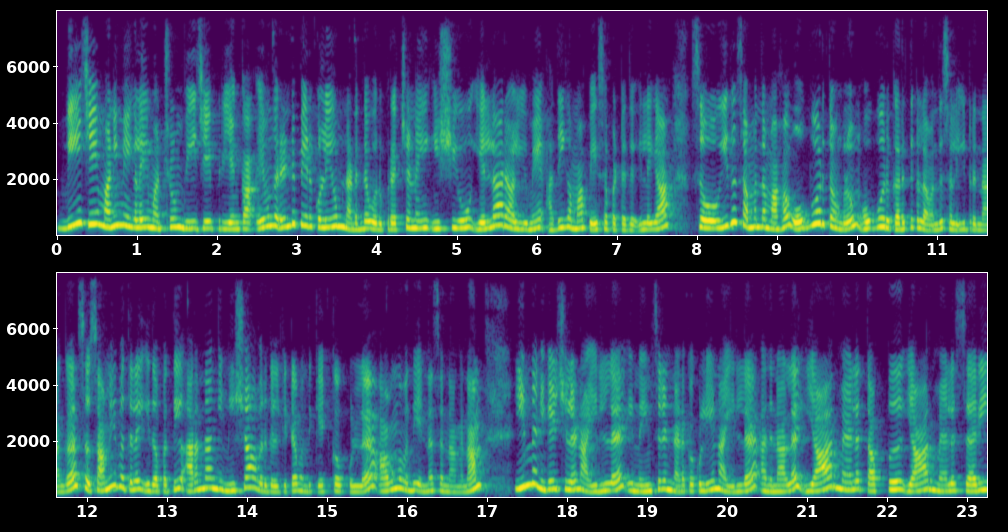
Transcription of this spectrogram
விஜே மணிமேகலை மற்றும் விஜே பிரியங்கா இவங்க ரெண்டு பேருக்குள்ளேயும் நடந்த ஒரு பிரச்சனை இஷ்யூ எல்லாராலையுமே அதிகமாக பேசப்பட்டது இல்லையா? ஸோ இது சம்மந்தமாக ஒவ்வொருத்தவங்களும் ஒவ்வொரு கருத்துக்களை வந்து சொல்லிக்கிட்டு இருந்தாங்க. ஸோ சமீபத்தில் இதை பற்றி அறந்தாங்கி நிஷா அவர்கள்கிட்ட வந்து கேட்கக்குள்ள அவங்க வந்து என்ன சொன்னாங்கன்னா இந்த நிகழ்ச்சியில் நான் இல்லை இந்த இன்சிடெண்ட் நடக்கக்குள்ளேயும் நான் இல்லை அதனால் யார் மேலே தப்பு யார் மேலே சரி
